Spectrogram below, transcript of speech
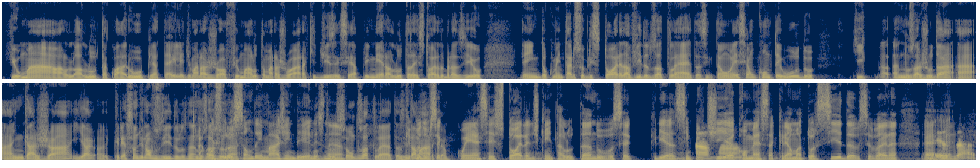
filmar a, a luta com a Arupe, até a Ilha de Marajó, filmar a luta Marajoara, que dizem ser a primeira luta da história do Brasil tem documentários sobre história da vida dos atletas. Então, esse é um conteúdo que nos ajuda a, a, engajar e a, a, criação de novos ídolos, né? Nos a construção ajuda... da imagem deles, né? Construção dos atletas Porque e da quando marca. você conhece a história de quem está lutando, você cria simpatia, uhum. começa a criar uma torcida, você vai, né? É, Exato.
